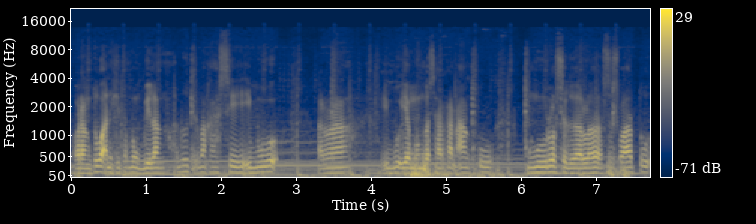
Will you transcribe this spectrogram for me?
orang tua nih kita mau bilang aduh terima kasih ibu karena ibu yang membesarkan aku mengurus segala sesuatu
